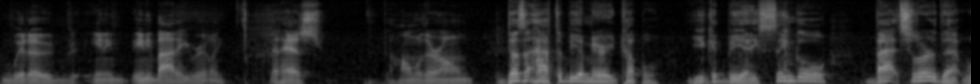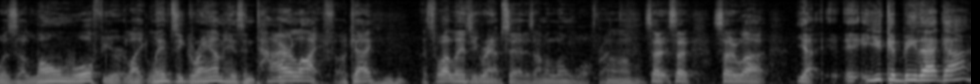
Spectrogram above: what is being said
widowed, any anybody really that has a home of their own. Doesn't have to be a married couple. You Mhm. could be a single bachelor that was a lone wolf. You're like Lindsey Graham his entire life. Okay, Mhm. that's what Lindsey Graham said. Is I'm a lone wolf, right? Um, So so so uh, yeah, i you could be that guy,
